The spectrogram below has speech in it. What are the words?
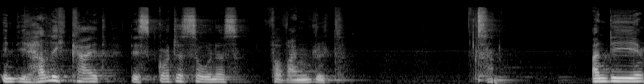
in die Herrlichkeit des Gottessohnes verwandelt. An die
